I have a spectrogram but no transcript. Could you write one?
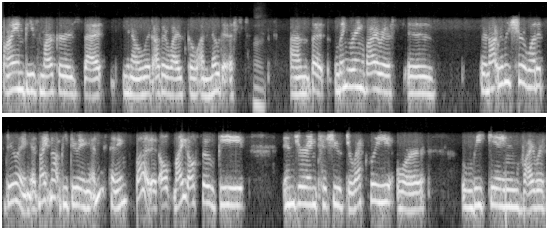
find these markers that you know would otherwise go unnoticed. Right. Um, but lingering virus is they're not really sure what it's doing. It might not be doing anything, but it al- might also be injuring tissues directly or leaking virus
